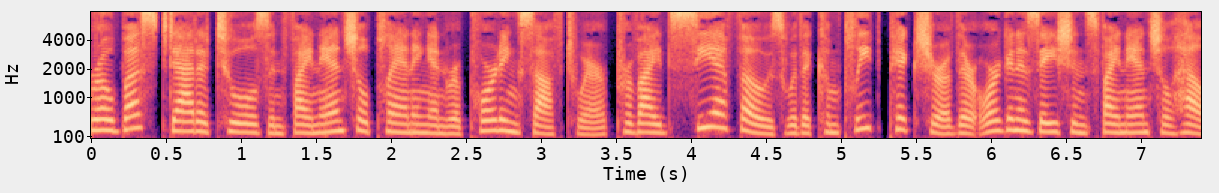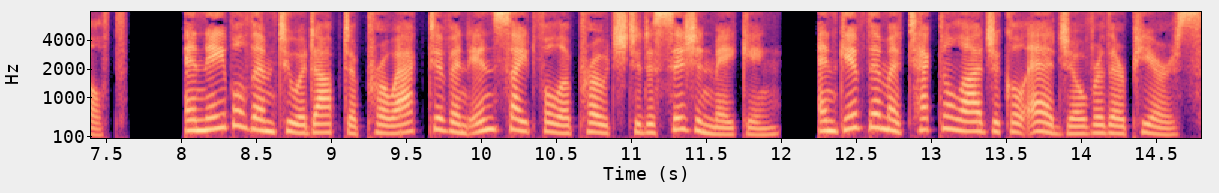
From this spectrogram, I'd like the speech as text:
Robust data tools and financial planning and reporting software provide CFOs with a complete picture of their organization's financial health, enable them to adopt a proactive and insightful approach to decision making, and give them a technological edge over their peers.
